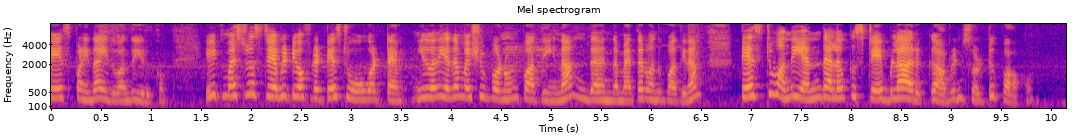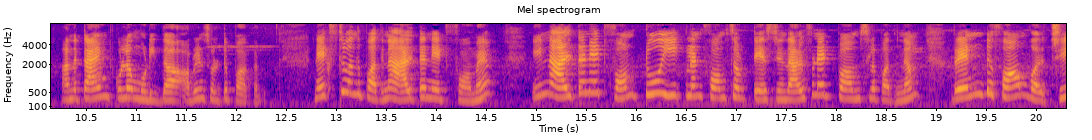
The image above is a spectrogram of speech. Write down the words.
பேஸ் பண்ணி தான் இது வந்து இருக்கும். It measure stability of the test over time இது வந்து எதை மெஷர் பண்ணணும்னு பார்த்தீங்கன்னா இந்த இந்த மெத்தட் வந்து பார்த்தீங்கன்னா டெஸ்ட் வந்து எந்த அளவுக்கு ஸ்டேபிளாக இருக்குது அப்படின்னு சொல்லிட்டு பார்க்கும். அந்த டைம்குள்ளே முடியுதா அப்படின்னு சொல்லிட்டு பார்க்குறது. நெக்ஸ்ட் வந்து பார்த்தீங்கன்னா alternate form in alternate form to equivalent forms of test இந்த அல்டர்னேட் ஃபார்ம்ஸில் பார்த்தீங்கன்னா ரெண்டு ஃபார்ம் வச்சு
